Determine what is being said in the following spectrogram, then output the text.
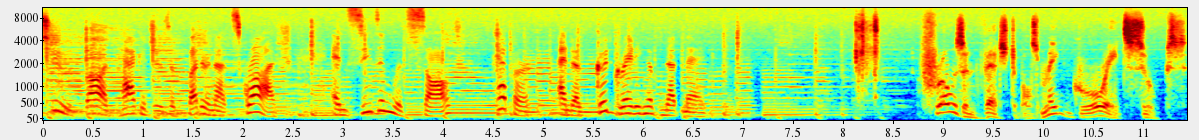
two thawed packages of butternut squash and season with salt, pepper, and a good grating of nutmeg. Frozen vegetables make great soups.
